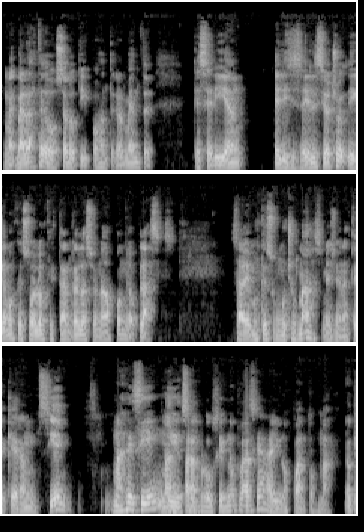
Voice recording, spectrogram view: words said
me hablaste de dos serotipos anteriormente, que serían el 16 y el 18, digamos que son los que están relacionados con neoplasias. Sabemos que son muchos más, mencionaste que eran 100. Más de 100 y para producir neoplasias hay unos cuantos más. Ok,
